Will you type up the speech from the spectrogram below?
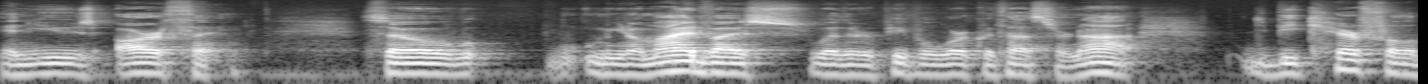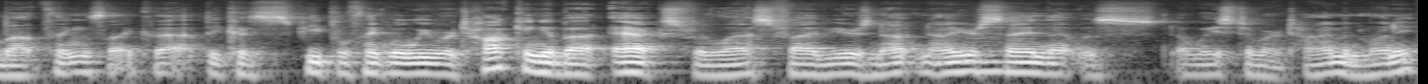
and use our thing. So, you know, my advice, whether people work with us or not, be careful about things like that because people think, well, we were talking about X for the last five years. Now, now you're mm-hmm. saying that was a waste of our time and money.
